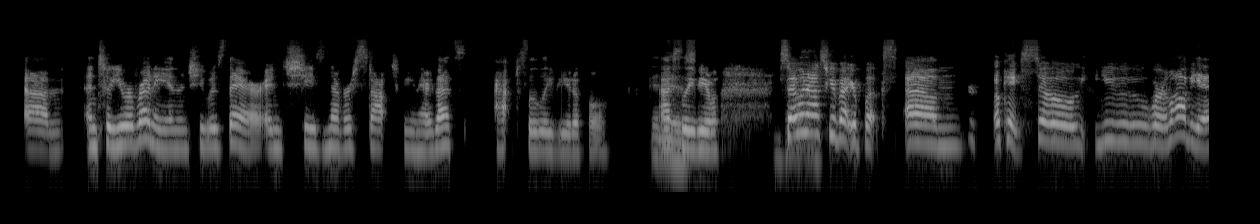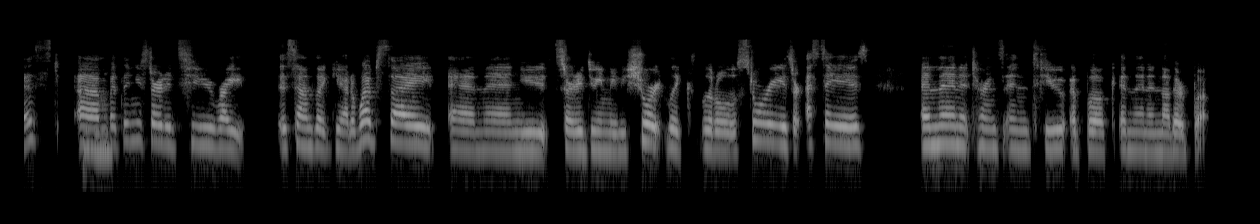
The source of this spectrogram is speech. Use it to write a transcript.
um until you were ready and then she was there and she's never stopped being there. That's absolutely beautiful. It absolutely is. beautiful so I want to ask you about your books. Um, okay, so you were a lobbyist, um, mm-hmm. but then you started to write. It sounds like you had a website, and then you started doing maybe short, like little stories or essays, and then it turns into a book, and then another book.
